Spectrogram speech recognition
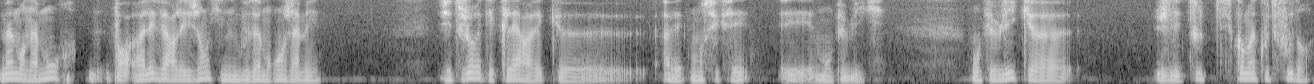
même en amour pour aller vers les gens qui ne vous aimeront jamais. J'ai toujours été clair avec euh, avec mon succès et mon public. Mon public, euh, je l'ai tout comme un coup de foudre.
